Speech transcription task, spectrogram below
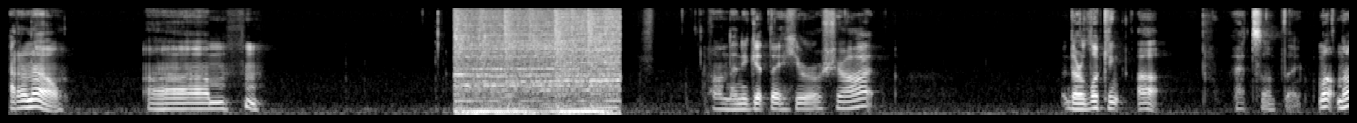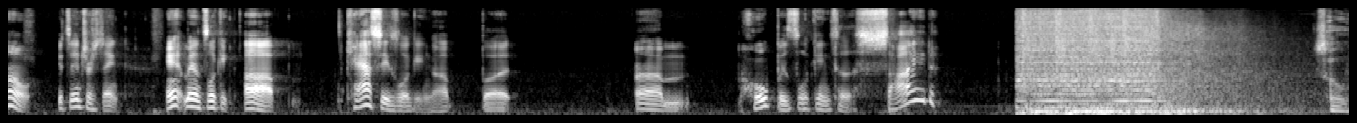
I don't know. Um, hmm. And then you get the hero shot. They're looking up at something. Well, no, it's interesting. Ant Man's looking up. Cassie's looking up, but um, Hope is looking to the side. So,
